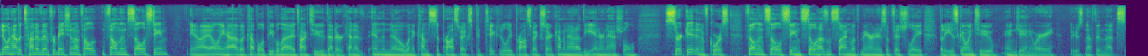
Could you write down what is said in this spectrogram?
don't have a ton of information on Fel- Celestin. You know, I only have a couple of people that I talk to that are kind of in the know when it comes to prospects, particularly prospects that are coming out of the international circuit. And of course, Felnin Celestin still hasn't signed with Mariners officially, but he is going to in January. There's nothing that's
